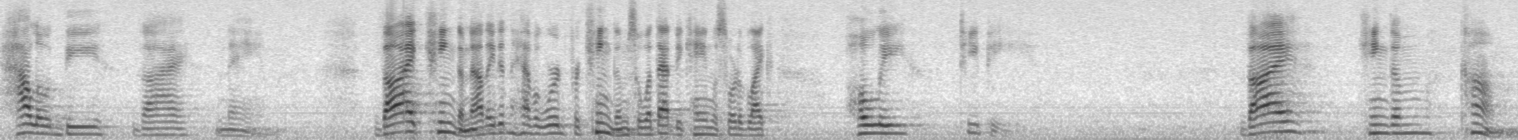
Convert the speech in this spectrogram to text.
Hallowed be thy name. Thy kingdom. Now, they didn't have a word for kingdom, so what that became was sort of like holy teepee. Thy kingdom come.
